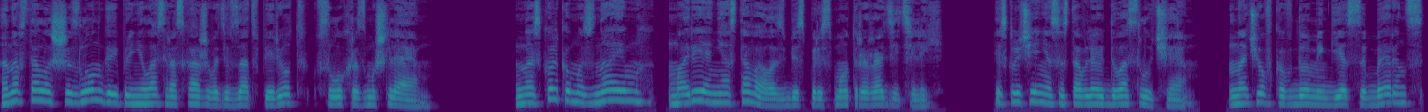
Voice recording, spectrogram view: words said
Она встала с шезлонга и принялась расхаживать взад-вперед, вслух размышляя. Насколько мы знаем, Мария не оставалась без присмотра родителей. Исключение составляют два случая. Ночевка в доме Гессы Беренс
